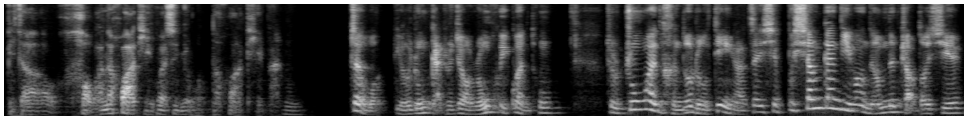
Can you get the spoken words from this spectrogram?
比较好玩的话题，或者是有的话题吧。嗯，在我有一种感受叫融会贯通，就是中外的很多种电影啊，在一些不相干地方能不能找到一些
